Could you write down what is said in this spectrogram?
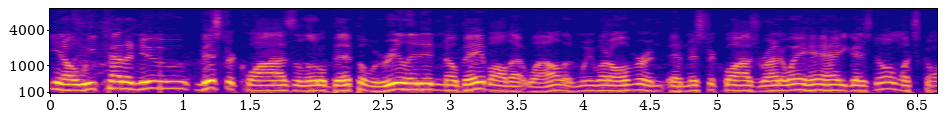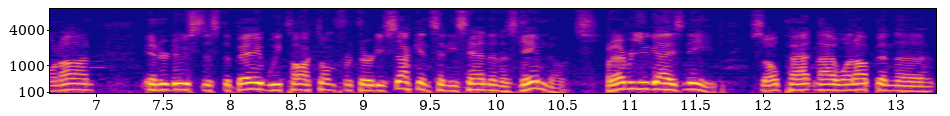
you know, we kind of knew Mr. Quaz a little bit, but we really didn't know Babe all that well. And we went over, and, and Mr. Quaz right away, hey, how you guys doing? What's going on? Introduced us to Babe. We talked to him for 30 seconds, and he's handing us game notes. Whatever you guys need. So Pat and I went up in the,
